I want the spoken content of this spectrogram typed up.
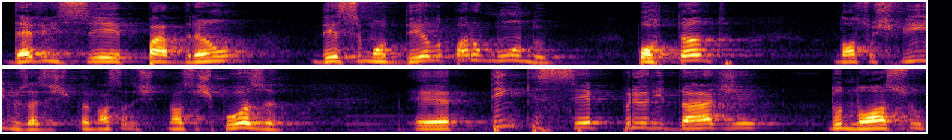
devem ser padrão desse modelo para o mundo. Portanto, nossos filhos, as, nossa, nossa esposa, é, tem que ser prioridade do nosso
